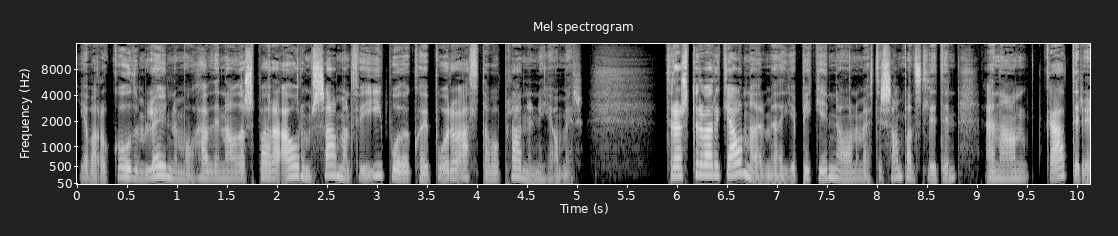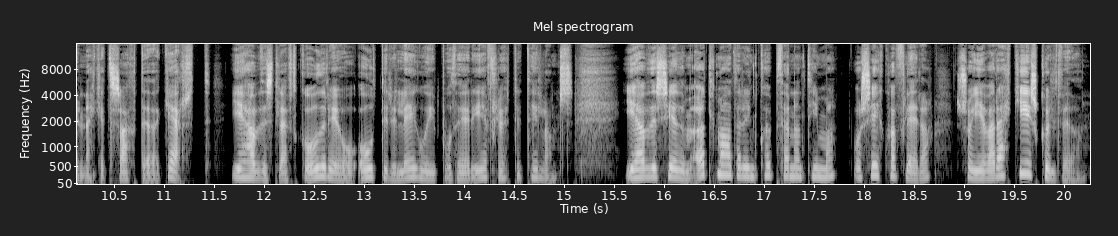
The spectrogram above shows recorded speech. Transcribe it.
Ég var á góðum launum og hafði náða að spara árum saman því íbúðakaup voru alltaf á planinu hjá mér. Þröstur var ekki ánaður með að ég byggi inn á honum eftir sambandslitin en hann gatir einn ekkert sagt eða gert. Ég hafði sleft góðri og ódýri leigu íbúð þegar ég flutti til hans. Ég hafði séð um öll matarinn kaup þennan tíma og sé hvað fleira svo ég var ekki í skuld við hann.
